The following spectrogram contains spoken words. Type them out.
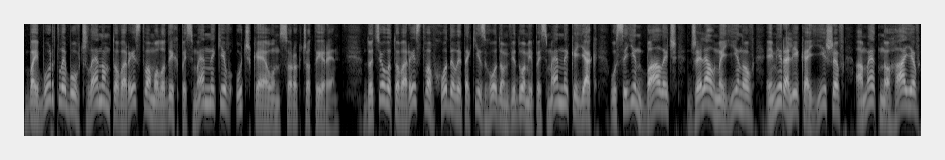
Байбуртле був членом товариства молодих письменників Учкеун 44. До цього товариства входили такі згодом відомі письменники, як Усеїн Балич, Джелял Меїнов, Емір Алі Каїшев, Амет Ногаєв,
